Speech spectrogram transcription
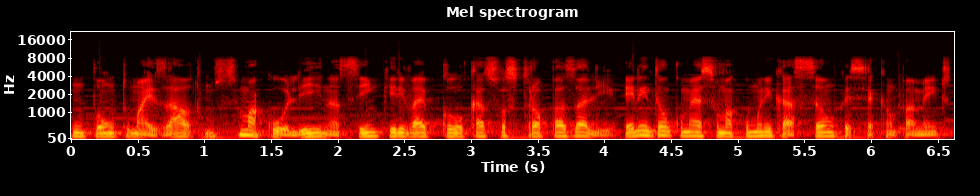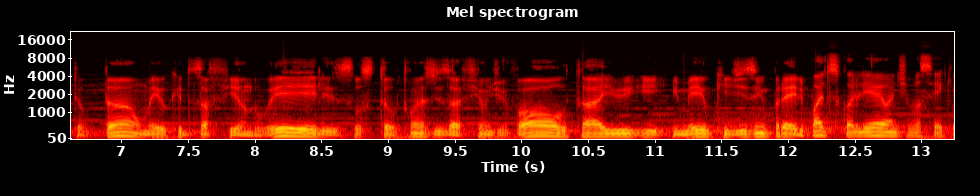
um ponto mais alto, como se uma colina assim, que ele vai colocar suas tropas ali. Ele então começa uma comunicação com esse acampamento teutão, meio que desafiando eles, os teutões desafiam de volta e, e, e meio que dizem para ele: Pode escolher onde você quiser,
